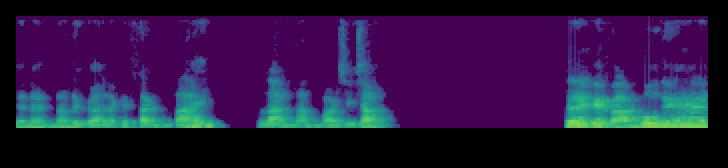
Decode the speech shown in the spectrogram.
Cho nên nó được gọi là cái tầng tái làm thành mọi sự sống. Thế thì cái phàm phu thứ hai,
